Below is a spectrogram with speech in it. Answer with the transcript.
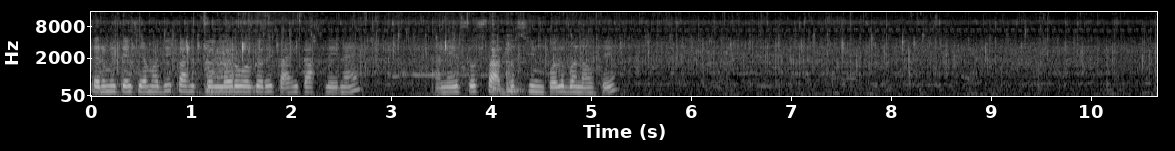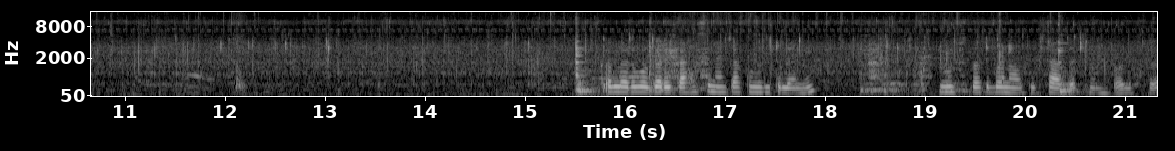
तर मी त्याच्यामध्ये काही कलर वगैरे काही टाकले नाही. आणि असं साधं सिंपल बनवते. कलर वगैरे काहीच नाही टाकून घेतलं मी. नुसतंच बनवते साधं सिंपल असं.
